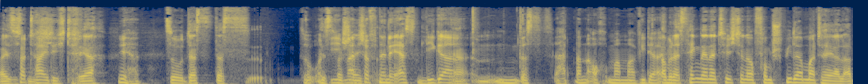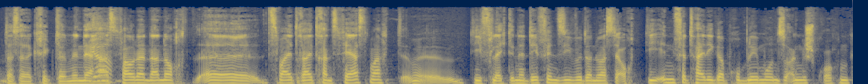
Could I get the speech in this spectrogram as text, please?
weiß ich Verteidigt. nicht. Ja, Ja. so, das, das, So, und Ist die Mannschaften in der ersten Liga, Ja. ähm, das hat man auch immer mal wieder. aber das hängt dann natürlich dann auch vom Spielermaterial ab, das er da kriegt. Und wenn der Ja. HSV dann, dann noch äh, zwei, drei Transfers macht, äh, die vielleicht in der Defensive, dann du hast ja auch die Innenverteidigerprobleme und so angesprochen,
